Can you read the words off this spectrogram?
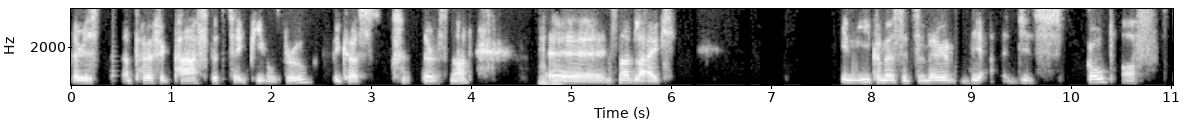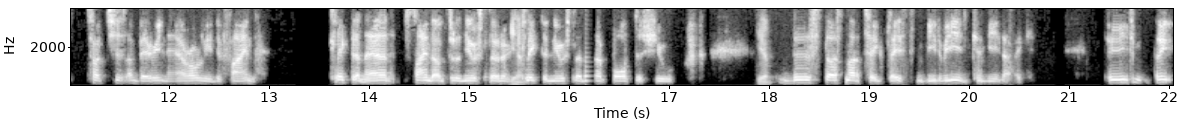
there is a perfect path to take people through because there's not. Mm-hmm. Uh, it's not like in e-commerce. It's a very the the scope of touches are very narrowly defined clicked an ad, signed up to the newsletter, yep. clicked the newsletter, bought the shoe. Yep. This does not take place in B2B. It can be like three, three,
